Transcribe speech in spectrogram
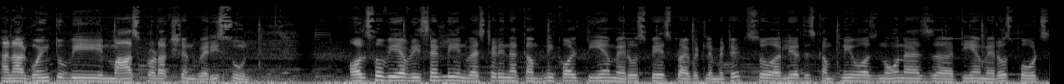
and are going to be in mass production very soon. Also, we have recently invested in a company called TM Aerospace Private Limited. So earlier, this company was known as uh, TM Aerosports.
